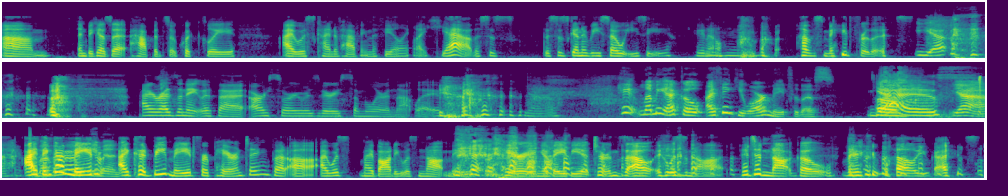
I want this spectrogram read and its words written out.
Um, and because it happened so quickly, I was kind of having the feeling like, yeah, this is this is going to be so easy. You know, mm-hmm. I was made for this. Yep. I resonate with that. Our story was very similar in that way. Yeah. yeah. Hey, let me echo. I think you are made for this. Yes. yeah. I think I'm made. Amen. I could be made for parenting, but uh, I was. My body was not made for carrying a baby. It turns out it was not. It did not go very well, you guys.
